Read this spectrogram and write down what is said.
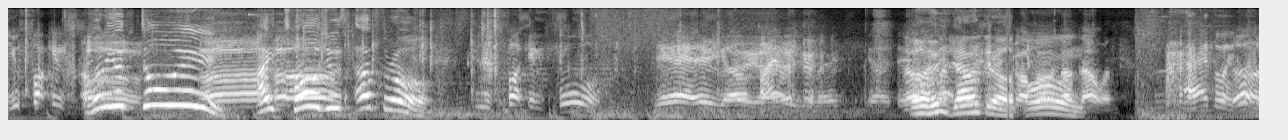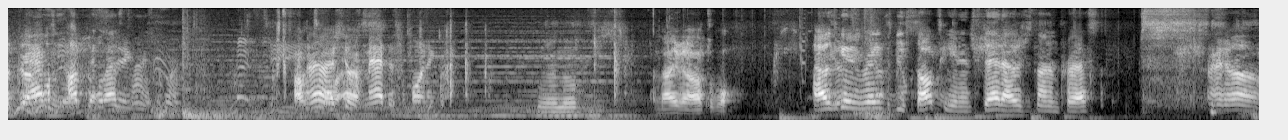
You fucking scrub. What are you Oh. doing? Uh, I told you it's up throw. You fucking fool. Yeah, there you go. Yeah, yeah. Finally, you learned. Oh, he's I- down throw. didn't On. that one. I had to like Oh, let grab God. me like that last time. Come on. I'm, I know, that shit was mad disappointing. I don't know. I'm not even optimal. I was getting ready to be salty, and instead I was just unimpressed. I know.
